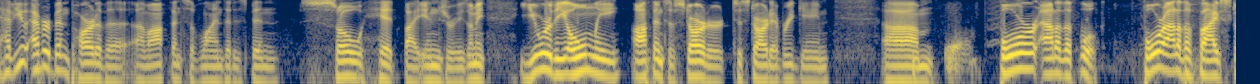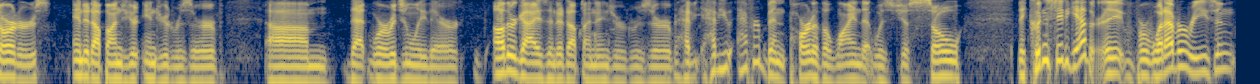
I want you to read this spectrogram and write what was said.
have you ever been part of a, an offensive line that has been so hit by injuries? I mean, you were the only offensive starter to start every game. Um, yeah. Four out of the well, four out of the five starters ended up on injured reserve um, that were originally there. Other guys ended up on injured reserve. Have you, have you ever been part of a line that was just so they couldn't stay together they, for whatever reason?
